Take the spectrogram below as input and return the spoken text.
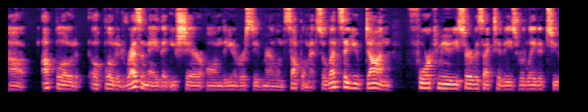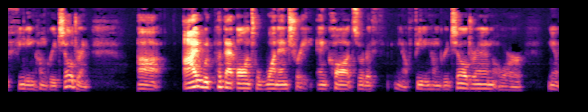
uh, upload uploaded resume that you share on the University of Maryland supplement. So let's say you've done four community service activities related to feeding hungry children. Uh, I would put that all into one entry and call it sort of you know feeding hungry children or you know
